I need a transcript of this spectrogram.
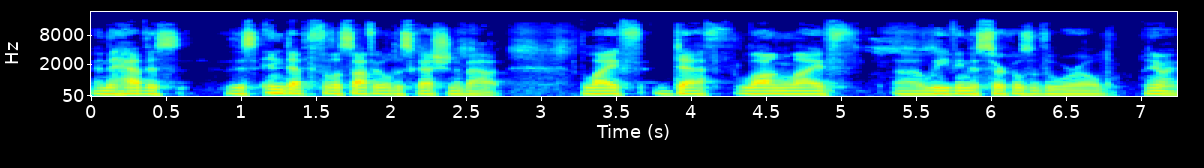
and they have this this in depth philosophical discussion about life, death, long life, uh, leaving the circles of the world. Anyway,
